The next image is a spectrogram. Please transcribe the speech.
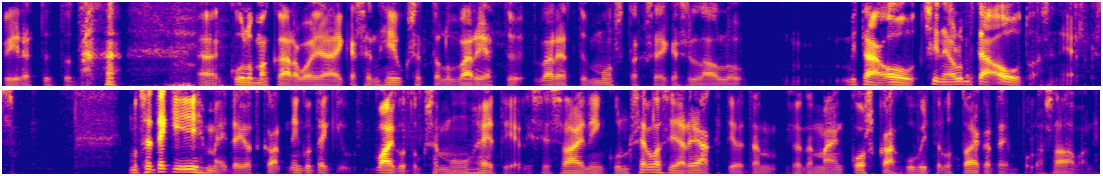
piirretty tuota, kulmakarvoja, eikä sen hiukset ollut värjätty, värjätty mustaksi, eikä sillä ollut mitään outoa. Siinä ei ollut mitään outoa siinä jätkässä. Mutta se teki ihmeitä, jotka niin teki vaikutuksen muuhun heti. Eli se sai niin kuin sellaisia reaktioita, joita mä en koskaan kuvitellut taikatempulla saavani.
